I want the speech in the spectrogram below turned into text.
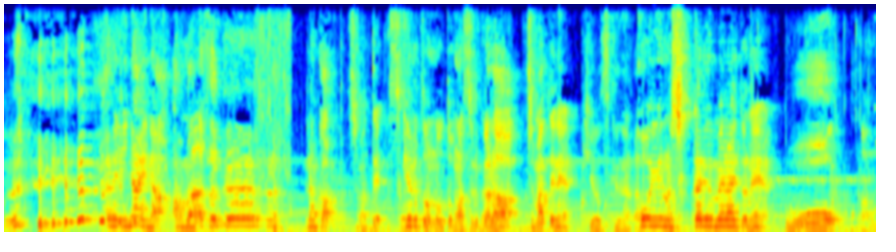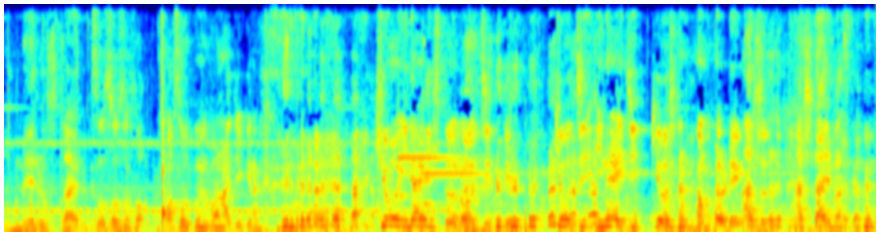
えいないな。あまマサ君なんかちょっと待ってスケルトンの音がするからちょっと待ってね。気をつけながら。こういうのしっかり埋めないとね。おおあ埋めるスタイルでそうそうそうそう。マスオ君呼ばないといけなく。て 今日いない人の実況 今日じいない実況者の名前を連明日呼する。明日会いますからね。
